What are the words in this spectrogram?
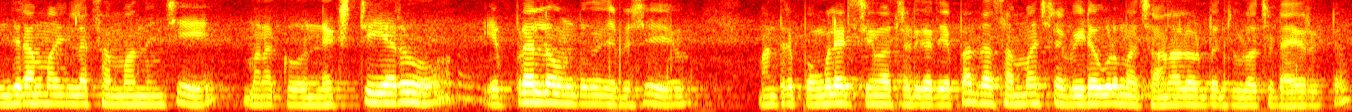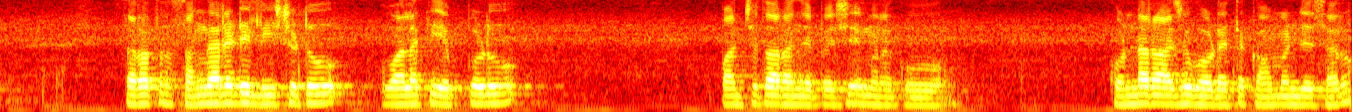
ఇందిరమ్మ ఇళ్ళకి సంబంధించి మనకు నెక్స్ట్ ఇయర్ ఏప్రిల్లో ఉంటుందని చెప్పేసి మంత్రి పొంగులేటి శ్రీనివాసరెడ్డి గారు చెప్పారు. దానికి సంబంధించిన వీడియో కూడా మన ఛానల్లో ఉంటుంది చూడవచ్చు డైరెక్ట్ తర్వాత సంగారెడ్డి లీస్ట్ టు వాళ్ళకి ఎప్పుడు పంచుతారని చెప్పేసి మనకు కొండరాజు గౌడ్ అయితే కామెంట్ చేశారు.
